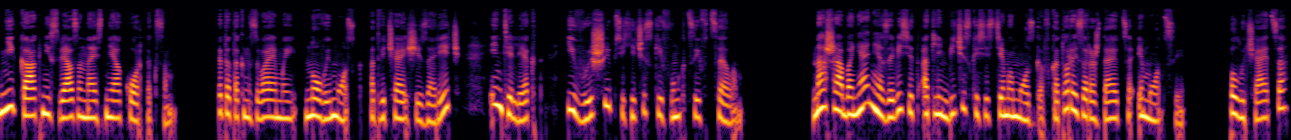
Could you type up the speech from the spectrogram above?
никак не связанное с неокортексом. Это так называемый новый мозг, отвечающий за речь, интеллект и высшие психические функции в целом. Наше обоняние зависит от лимбической системы мозга, в которой зарождаются эмоции. Получается,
